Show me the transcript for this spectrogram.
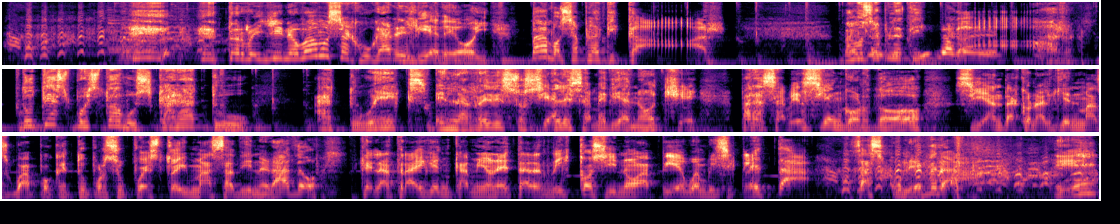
Torbellino, vamos a jugar el día de hoy. Vamos a platicar. Vamos a platicar. ¿Tú te has puesto a buscar a tu a tu ex en las redes sociales a medianoche para saber si engordó, si anda con alguien más guapo que tú, por supuesto, y más adinerado, que la traiga en camioneta de ricos y no a pie o en bicicleta? ¡Sas culebra! ¿Eh?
